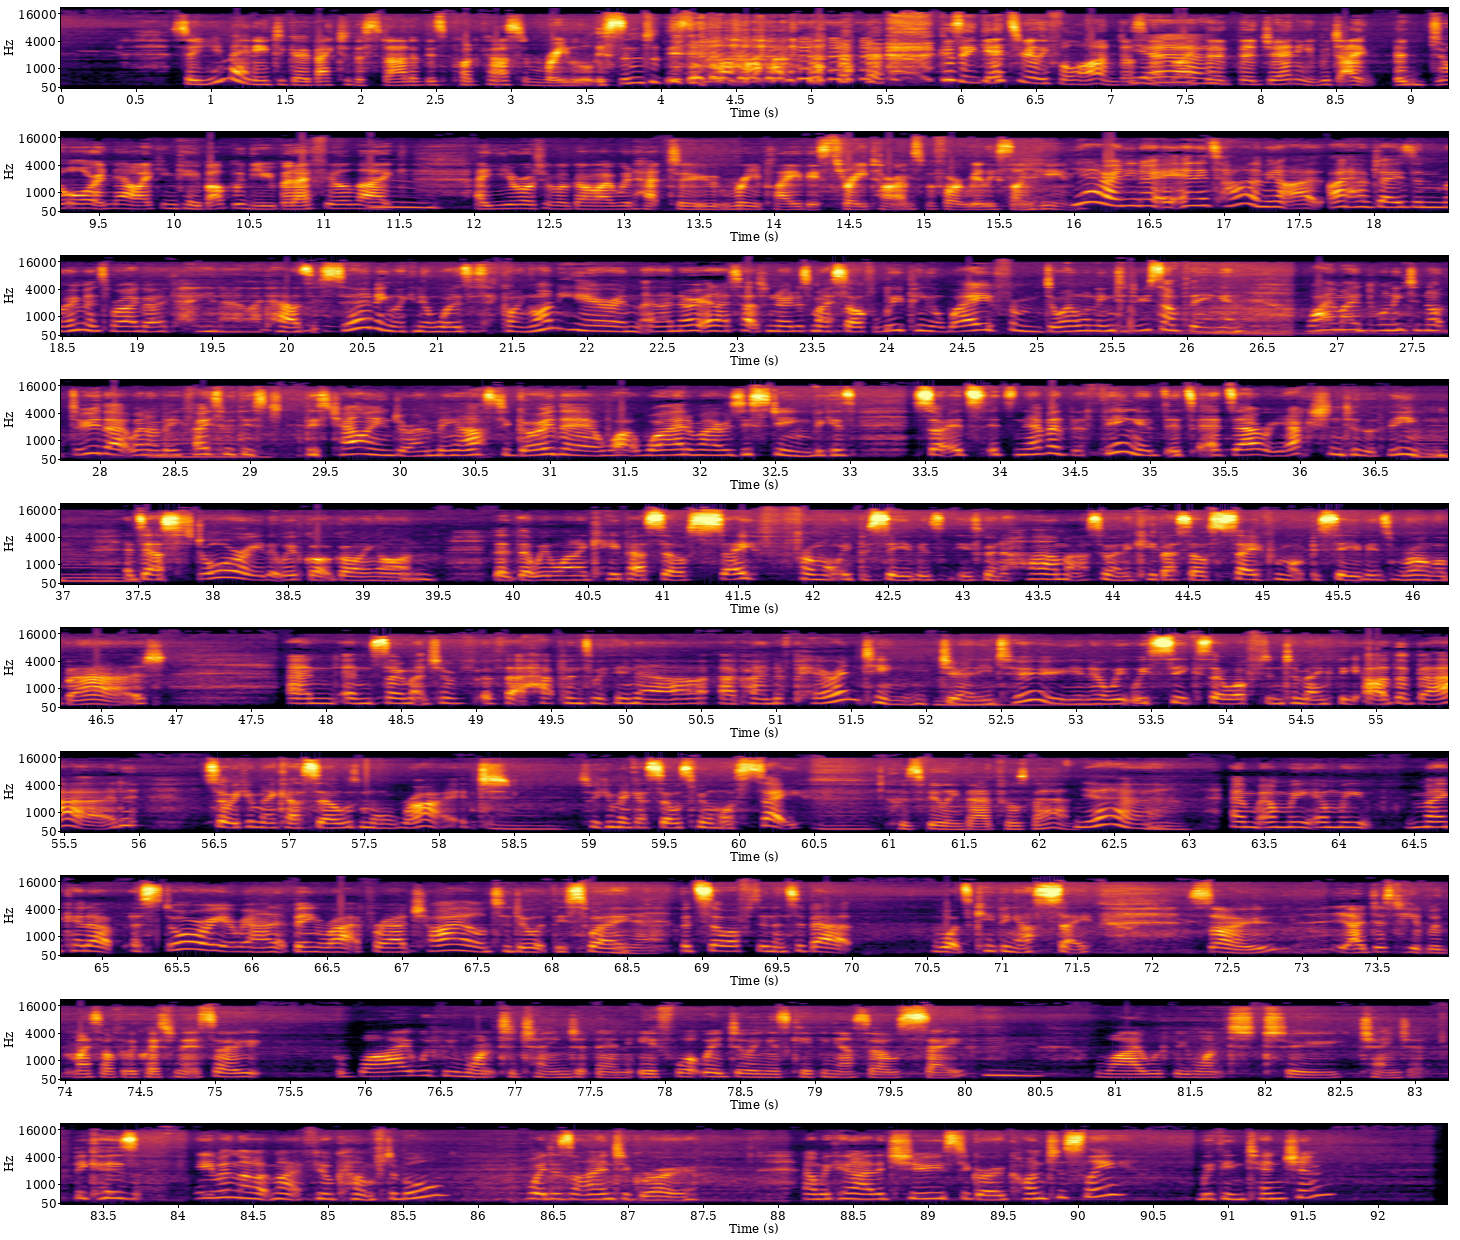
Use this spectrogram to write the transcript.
So you may need to go back to the start of this podcast and re-listen to this part because it gets really full on, doesn't Yeah. it? Like the, the journey, which I adore, and now I can keep up with you. But I feel like Mm. A year or two ago, I would had to replay this three times before it really sunk in. Yeah, and you know, and it's hard. I mean, I, I have days and moments where I go, okay, you know, like how's this serving? Like, you know, what is this going on here? And, and I know, and I start to notice myself looping away from do I wanting to do something, and why am I wanting to not do that when I'm being faced with this this challenge, or I'm being asked to go there? Why, why am I resisting? Because so it's it's never the thing. It's it's, it's our reaction to the thing. Mm. It's our story that we've got going on. That that we want to keep ourselves safe from what we perceive is is going to harm us. We want to keep ourselves safe from what we perceive is wrong or bad. And and so much of, of that happens within our, our kind of parenting journey mm. too. You know, we, we seek so often to make the other bad so we can make ourselves more right. Mm. So we can make ourselves feel more safe. Because feeling bad feels bad. Yeah. And, and we and we make it up a story around it being right for our child to do it this way. Yeah. But so often it's about what's keeping us safe. So, I just hit with myself with a question there. So, why would we want to change it then? If what we're doing is keeping ourselves safe, hmm. why would we want to change it? Because even though it might feel comfortable, we're designed to grow. And we can either choose to grow consciously with intention,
